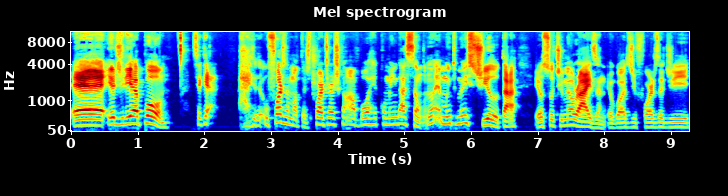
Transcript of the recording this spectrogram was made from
é, eu diria, pô, você quer. O Forza Motorsport eu acho que é uma boa recomendação. Não é muito meu estilo, tá? Eu sou time Horizon, eu gosto de Forza de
